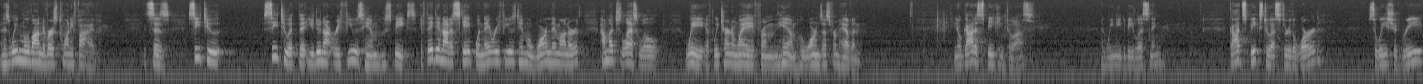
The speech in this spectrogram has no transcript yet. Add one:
And as we move on to verse 25, it says, See to See to it that you do not refuse him who speaks. If they did not escape when they refused him and warned them on earth, how much less will we if we turn away from him who warns us from heaven? You know, God is speaking to us, and we need to be listening. God speaks to us through the Word, so we should read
